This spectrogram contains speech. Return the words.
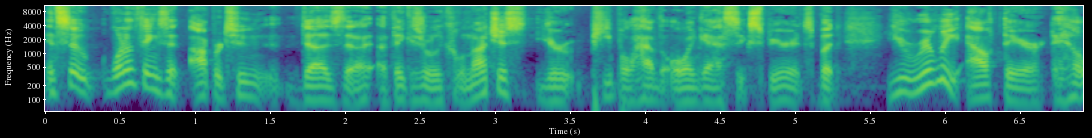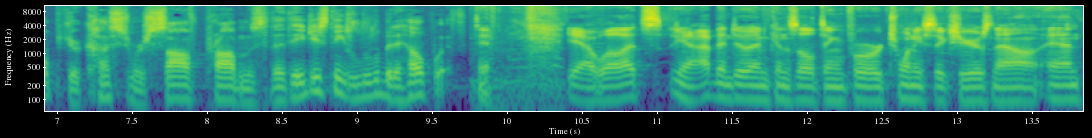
And so, one of the things that Opportune does that I, I think is really cool, not just your people have the oil and gas experience, but you're really out there to help your customers solve problems that they just need a little bit of help with. Yeah, yeah. Well, that's you know, I've been doing consulting for 26 years now, and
